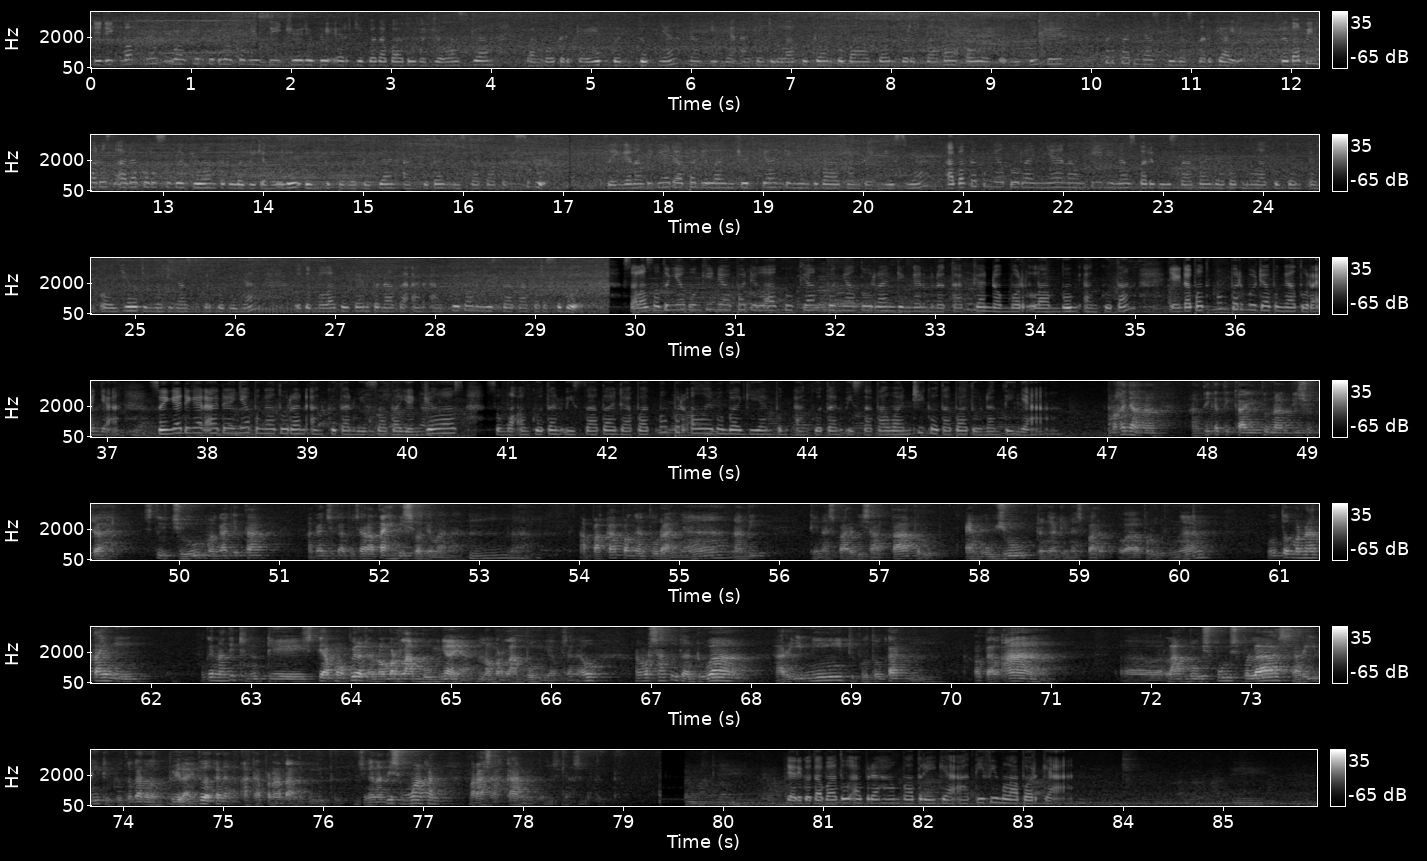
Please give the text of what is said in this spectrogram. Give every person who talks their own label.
Speaker 1: Didik Mahmud, Wakil Ketua Komisi JDPRD Kota Batu menjelaskan bahwa terkait bentuknya nantinya akan dilakukan pembahasan bersama oleh Komisi J serta dinas-dinas terkait. Tetapi harus ada persetujuan terlebih dahulu untuk pembentukan angkutan wisata tersebut. Sehingga nantinya dapat dilanjutkan dengan pembahasan teknisnya, apakah pengaturannya nanti Dinas Pariwisata dapat melakukan MOU dengan Dinas Perhubungan untuk melakukan penataan angkutan wisata tersebut. Salah satunya mungkin dapat dilakukan pengaturan dengan menetapkan nomor lambung angkutan yang dapat mempermudah pengaturannya. Sehingga dengan adanya pengaturan angkutan wisata yang jelas, semua angkutan wisata dapat memperoleh pembagian pengangkutan wisatawan di Kota Batu nantinya.
Speaker 2: Makanya nanti ketika itu nanti sudah setuju, maka kita akan juga bicara teknis bagaimana. Hmm. Nah, apakah pengaturannya nanti Dinas Pariwisata MUU dengan Dinas eh, Perhubungan untuk menata ini. Mungkin nanti di, di setiap mobil ada nomor lambungnya ya, hmm. nomor lambung ya. Misalnya, oh nomor satu dan dua hari ini dibutuhkan hotel A, e, lambung 10 11 hari ini dibutuhkan lebih lah itu akan ada penataan begitu sehingga nanti semua akan merasakan gitu
Speaker 1: seperti itu. Dari Kota Batu Abraham Patriga ATV melaporkan.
